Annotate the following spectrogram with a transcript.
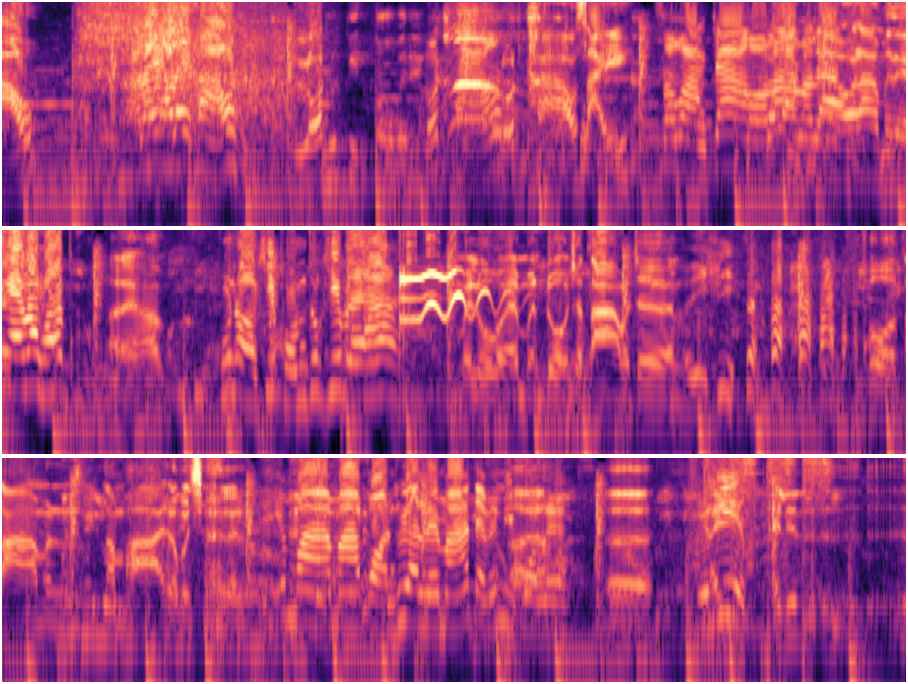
าว อะไรอะไรขาว รถธุรกิจโตไปด้วยกันรถขาว รถขาวใส สว่างจ้าออร่ามาเลยสว่างจ้าออร่ามาเลยป็นไงบ้างครับ อะไรครับ คุณออกคลิปผมทุกคลิปเลยฮะไม่รู้อะไรเหมือนดวงชะตามาเจอกันโชคตามันนำพาให้เรามาเจอกันมามาก่อนเพื่อนเลยมา แต่ไม่มีคนเลย เออคือรีบ ไอ้นี่เอ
